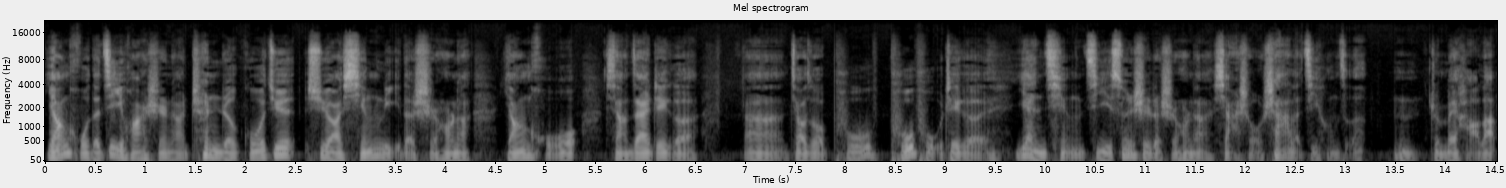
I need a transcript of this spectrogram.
杨虎的计划是呢，趁着国君需要行礼的时候呢，杨虎想在这个，呃，叫做普普普这个宴请季孙氏的时候呢，下手杀了季恒子。嗯，准备好了。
